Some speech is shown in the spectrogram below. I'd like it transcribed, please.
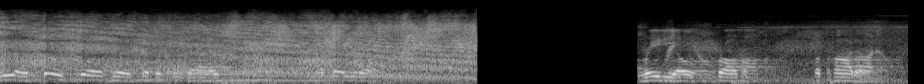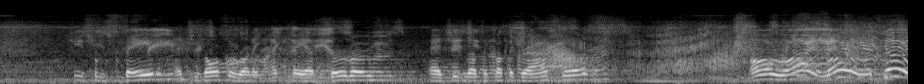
We are guys. I'll tell you what. Radio from Mikado. She's from Spain, and she's also running MKS servos, and she's about to cut the grass for us. All right, lower, let's go.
